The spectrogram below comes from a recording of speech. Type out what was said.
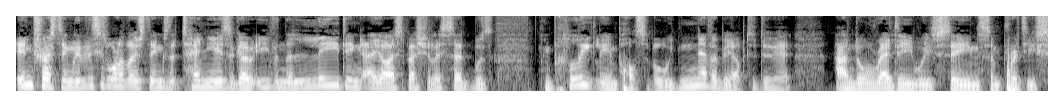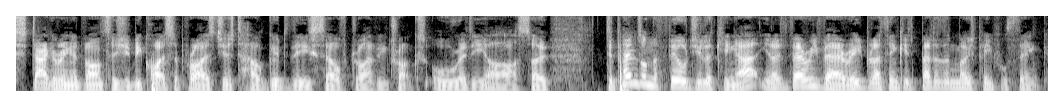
interestingly, this is one of those things that 10 years ago, even the leading AI specialist said was completely impossible. We'd never be able to do it. And already we've seen some pretty staggering advances. You'd be quite surprised just how good these self driving trucks already are. So, depends on the field you're looking at. You know, it's very varied, but I think it's better than most people think.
